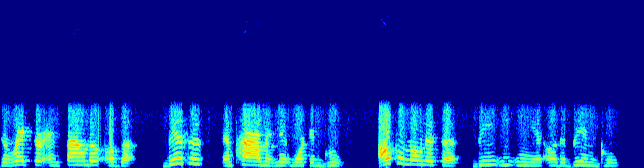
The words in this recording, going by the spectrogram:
director and founder of the Business Empowerment Networking Group also known as the BEN or the BEN Group.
